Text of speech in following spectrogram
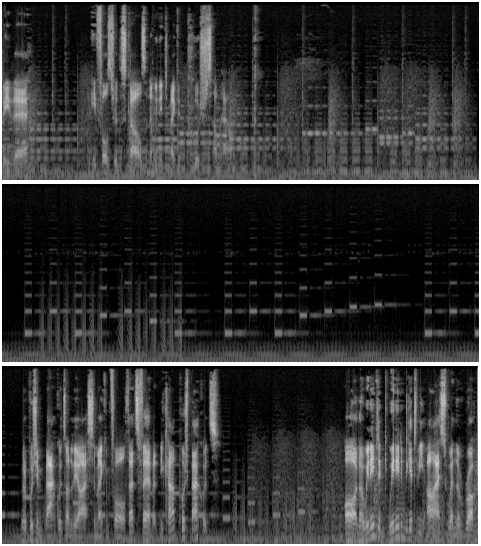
be there. And he falls through the skulls, and then we need to make it push somehow. We're gonna push him backwards onto the ice to make him fall. That's fair, but you can't push backwards. Oh no, we need to we need him to get to the ice when the rock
